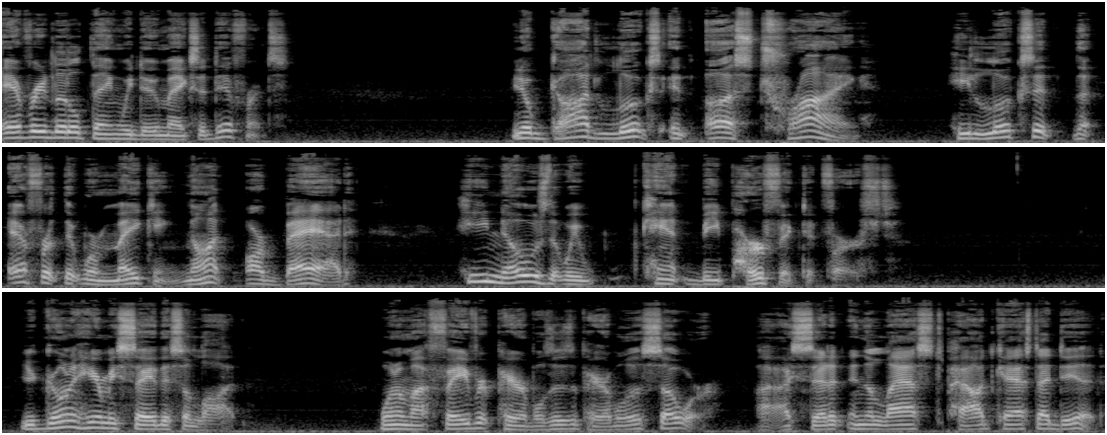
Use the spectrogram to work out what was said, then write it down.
every little thing we do makes a difference. You know, God looks at us trying. He looks at the effort that we're making, not our bad. He knows that we can't be perfect at first. You're going to hear me say this a lot. One of my favorite parables is the parable of the sower. I said it in the last podcast I did.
